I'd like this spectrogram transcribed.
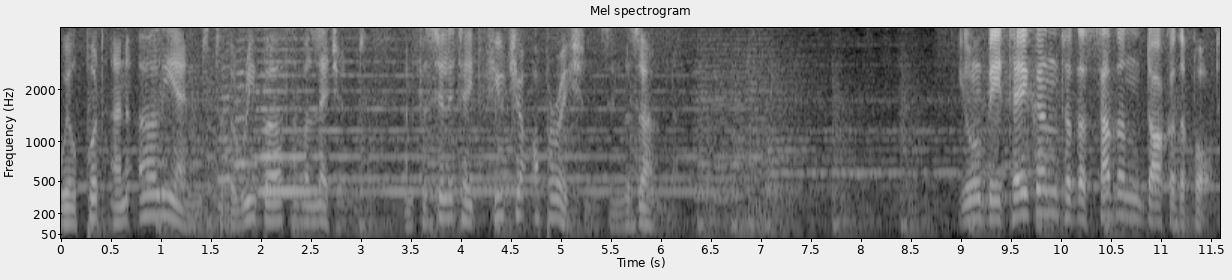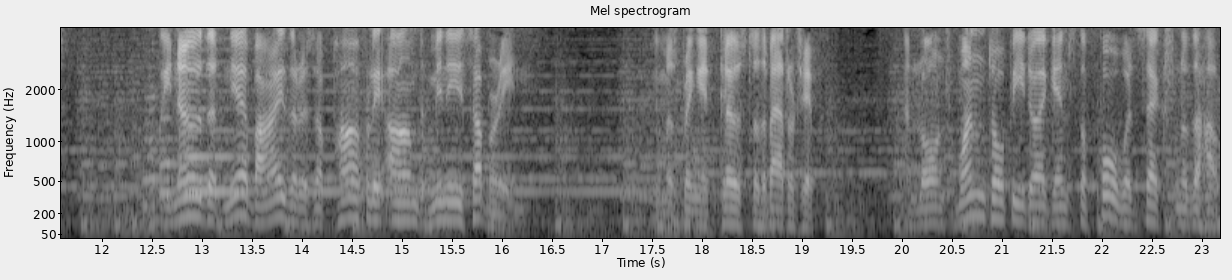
we'll put an early end to the rebirth of a legend and facilitate future operations in the zone. You'll be taken to the southern dock of the port. We know that nearby there is a powerfully armed mini-submarine. You must bring it close to the battleship and launch one torpedo against the forward section of the hull.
